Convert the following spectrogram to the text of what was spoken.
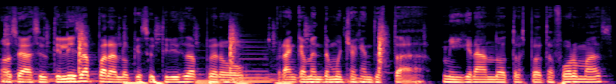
O sea, se utiliza para lo que se utiliza, pero francamente mucha gente está migrando a otras plataformas.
